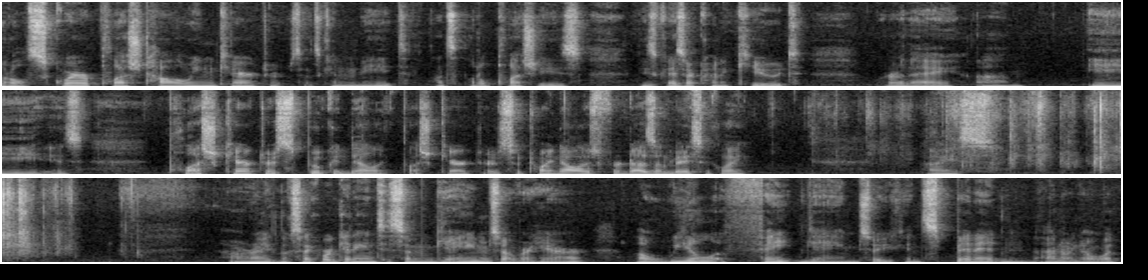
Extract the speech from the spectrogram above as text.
Little square plushed Halloween characters. That's kind of neat. Lots of little plushies. These guys are kind of cute. What are they? Um, e is plush characters, spookadelic plush characters. So $20 for a dozen, basically. Nice. All right, looks like we're getting into some games over here. A Wheel of Fate game, so you can spin it, and I don't know what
